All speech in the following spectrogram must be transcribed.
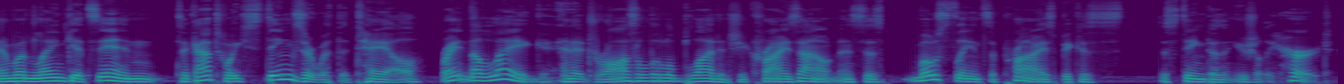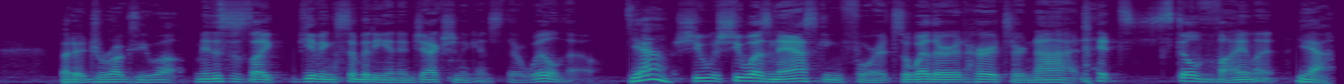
And when Lane gets in, Tagatoi stings her with the tail right in the leg, and it draws a little blood, and she cries out and says, mostly in surprise because the sting doesn't usually hurt, but it drugs you up. I mean, this is like giving somebody an injection against their will, though. Yeah, She she wasn't asking for it, so whether it hurts or not, it's still violent. Yeah.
